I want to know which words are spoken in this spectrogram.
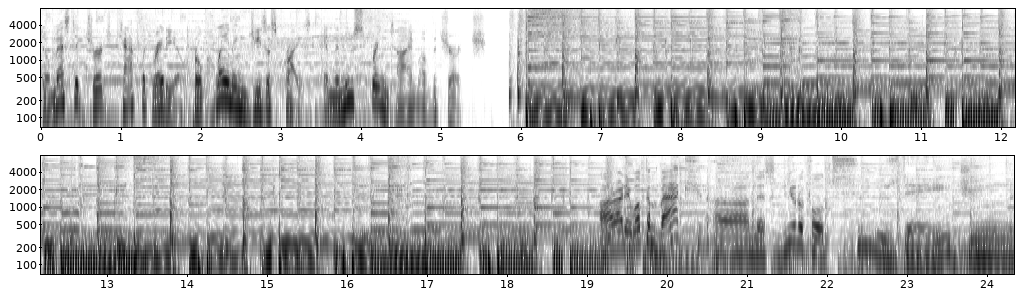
Domestic Church Catholic Radio, proclaiming Jesus Christ in the new springtime of the church. All righty, welcome back on this beautiful Tuesday, June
